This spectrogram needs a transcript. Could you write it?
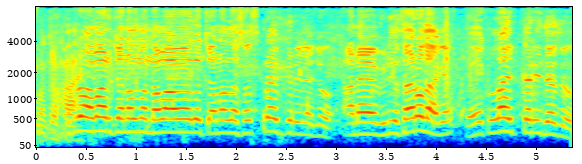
મિત્રો અમારા ચેનલમાં નવા આવ્યો તો ચેનલને સબસ્ક્રાઇબ કરી લેજો. અને વીડિયો સારો લાગે તો એક લાઈક કરી દેજો.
